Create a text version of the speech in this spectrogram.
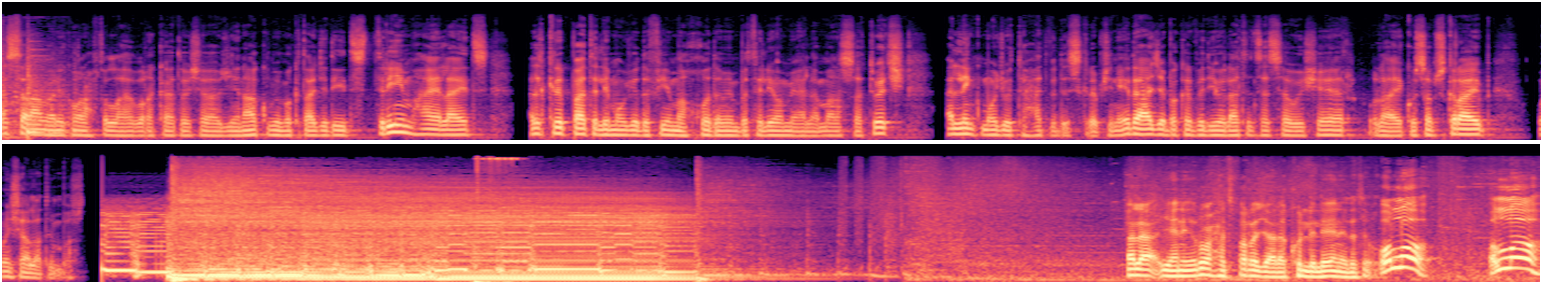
السلام عليكم ورحمة الله وبركاته شباب. جيناكم بمقطع جديد. ستريم هايلايتس الكليبات اللي موجودة فيه مأخوذة من بث اليومي على منصة تويتش اللينك موجود تحت في الديسكربشن إذا عجبك الفيديو لا تنسى تسوي شير ولايك وسبسكرايب وإن شاء الله تنبسط. هلا يعني روح اتفرج على كل لين اذا. والله الله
